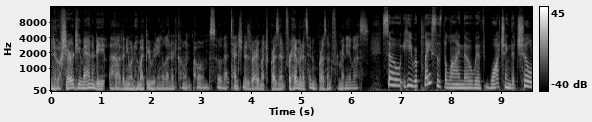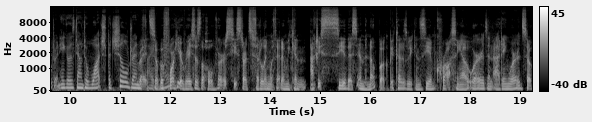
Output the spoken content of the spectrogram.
you know, shared humanity uh, of anyone who might be reading a Leonard Cohen poem. So that tension is very much present for him, and it's even present for many of us. So he replaces the line though with watching the children. He goes down to watch the children. Right. Fight, so before right? he erases the whole verse, he starts fiddling with it, and we can actually see this in the notebook because we can see him crossing out words and adding words. So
